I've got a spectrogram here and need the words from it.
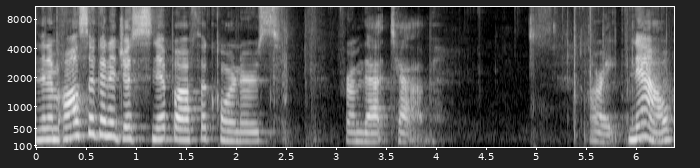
And then I'm also going to just snip off the corners from that tab. All right, now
